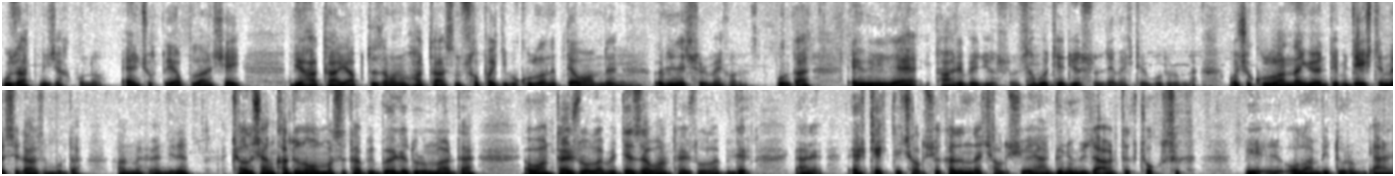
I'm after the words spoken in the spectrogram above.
uzatmayacak bunu. En çok da yapılan şey bir hata yaptığı zaman o hatasını sopa gibi kullanıp devamlı önüne sürmek onu. Burada evliliğe tahrip ediyorsunuz, sabote ediyorsunuz demektir bu durumda. Onun için kullanılan yöntemi değiştirmesi lazım burada hanımefendinin. Çalışan kadın olması tabii böyle durumlarda avantajlı olabilir, dezavantajlı olabilir. Yani erkek de çalışıyor, kadın da çalışıyor. Yani günümüzde artık çok sık bir olan bir durum. Yani,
